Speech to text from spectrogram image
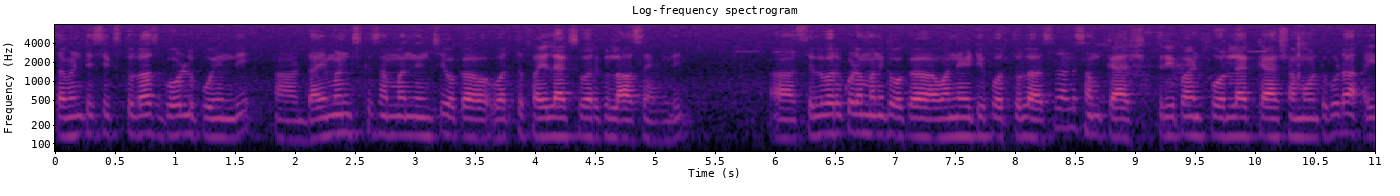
seventy six tolas gold పోయింది. డైమండ్స్కి సంబంధించి ఒక వర్త్ ఫైవ్ ల్యాక్స్ వరకు లాస్ అయింది. సిల్వర్ కూడా మనకి ఒక one eighty four tolas and some cash three point four lakh cash amount కూడా ఈ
